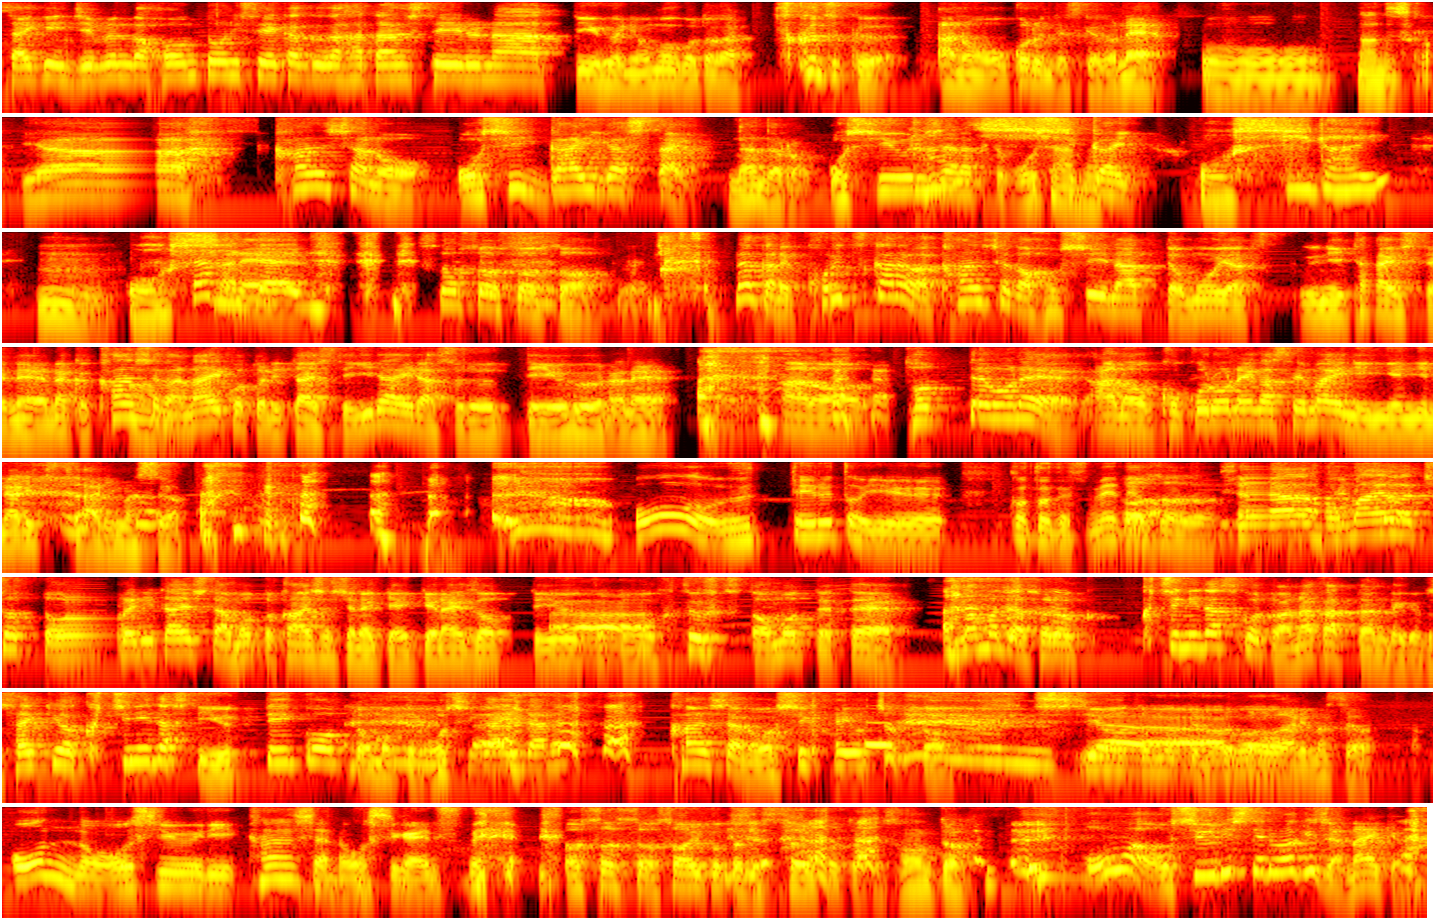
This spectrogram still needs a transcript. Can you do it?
最近自分が本当に性格が破綻しているなっていうふうに思うことがつくづくあの起こるんですけどね。おお何ですか？いやー感謝の押し買いがしたい。なんだろう？押し売りじゃなくて押し買い。押し買い？うん押しいねそうそうそうそう。なんかね、こいつからは感謝が欲しいなって思うやつに対してね、なんか感謝がないことに対してイライラするっていう風なね、あの、とってもね、あの、心根が狭い人間になりつつありますよ。王 を売ってるということですねでそうはそうそう。お前はちょっと俺に対してはもっと感謝しなきゃいけないぞっていうことをふつふつと思ってて、今まではそれを口に出すことはなかったんだけど、最近は口に出して言っていこうと思ってる押し買いだね。感謝の押し買いをちょっとしようと思ってるところがありますよ。恩の押し売り感謝の押し買いですね。あそうそう、そういうことです、そういうことです、本当。恩は押し売りしてるわけじゃないけどね。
